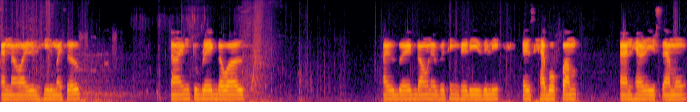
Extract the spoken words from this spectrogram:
And now I will heal myself. Time to break the walls. I will break down everything very easily. There is havoc pump. And here is ammo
